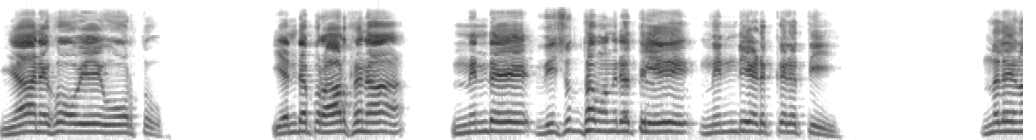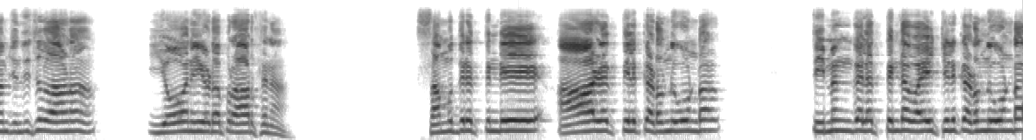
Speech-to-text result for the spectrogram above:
ഞാൻ യഹോവയെ ഓർത്തു. എന്റെ പ്രാർത്ഥന നിന്റെ വിശുദ്ധ മന്ദിരത്തിൽ നിന്റെ അടുക്കലെത്തി. ഇന്നലെ നാം ചിന്തിച്ചതാണ് യോനയുടെ പ്രാർത്ഥന. സമുദ്രത്തിന്റെ ആഴത്തിൽ കടന്നുകൊണ്ട് തിമംഗലത്തിന്റെ വയറ്റിൽ കിടന്നുകൊണ്ട്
